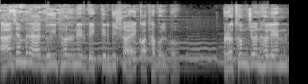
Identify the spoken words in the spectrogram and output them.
আজ আমরা দুই ধরনের ব্যক্তির বিষয়ে কথা বলব। প্রথমজন হলেন,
